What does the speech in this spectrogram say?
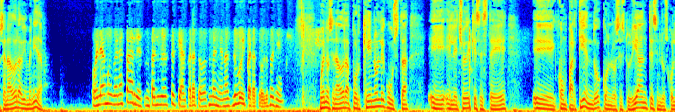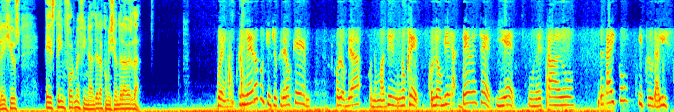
Senadora, bienvenida. Hola, muy buenas tardes. Un saludo especial para todos en Mañanas Blue y para todos los oyentes. Bueno, senadora, ¿por qué no le gusta eh, el hecho de que se esté eh, compartiendo con los estudiantes en los colegios este informe final de la Comisión de la Verdad? Bueno, primero porque yo creo que Colombia, bueno, más bien no creo, Colombia debe ser y es un Estado laico y pluralista.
